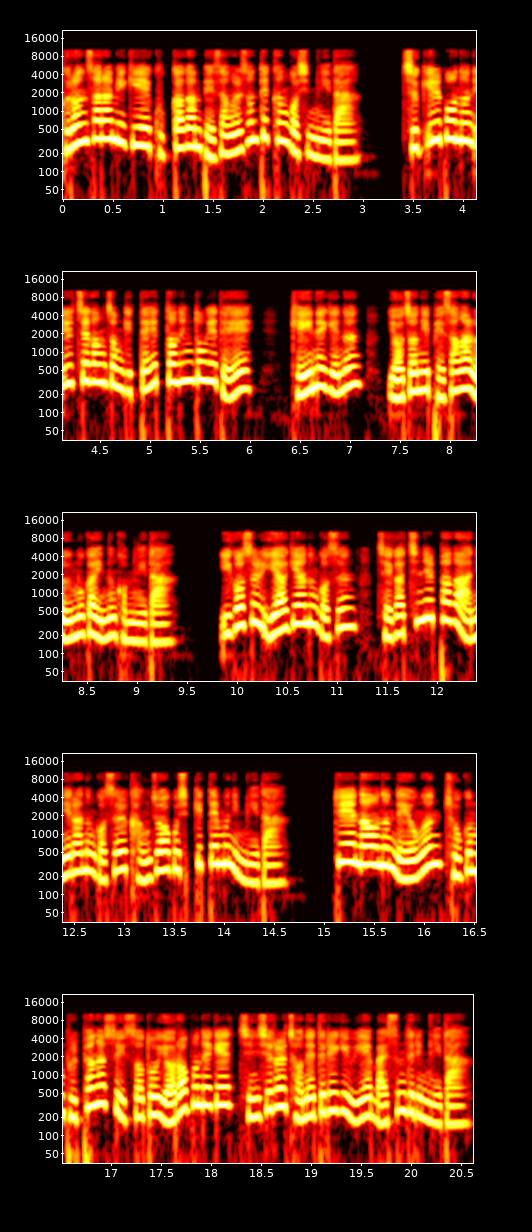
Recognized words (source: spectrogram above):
그런 사람이기에 국가 간 배상을 선택한 것입니다. 즉 일본은 일제강점기 때 했던 행동에 대해 개인에게는 여전히 배상할 의무가 있는 겁니다. 이것을 이야기하는 것은 제가 친일파가 아니라는 것을 강조하고 싶기 때문입니다. 뒤에 나오는 내용은 조금 불편할 수 있어도 여러분에게 진실을 전해드리기 위해 말씀드립니다.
